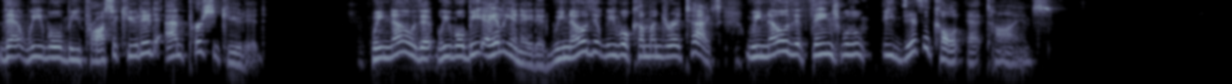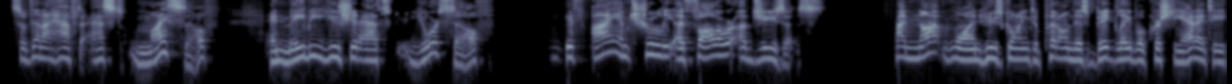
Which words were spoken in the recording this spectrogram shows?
that we will be prosecuted and persecuted. We know that we will be alienated. We know that we will come under attacks. We know that things will be difficult at times. So then I have to ask myself, and maybe you should ask yourself, if I am truly a follower of Jesus, I'm not one who's going to put on this big label Christianity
